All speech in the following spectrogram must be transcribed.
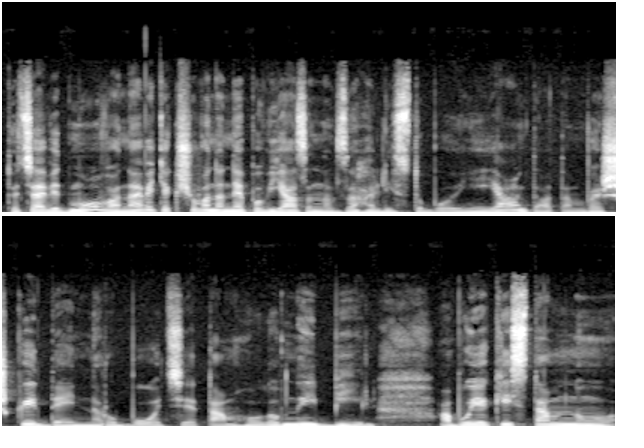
то ця відмова, навіть якщо вона не пов'язана взагалі з тобою ніяк, да? там важкий день на роботі, там головний біль, або якийсь там, ну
